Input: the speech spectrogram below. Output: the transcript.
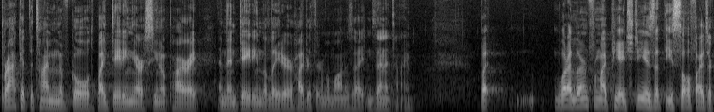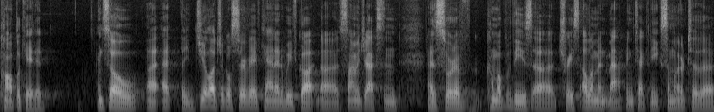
bracket the timing of gold by dating the arsenopyrite and then dating the later hydrothermal monazite and xenotime. But what I learned from my PhD is that these sulfides are complicated. And so uh, at the Geological Survey of Canada, we've got uh, Simon Jackson has sort of come up with these uh, trace element mapping techniques similar to the,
